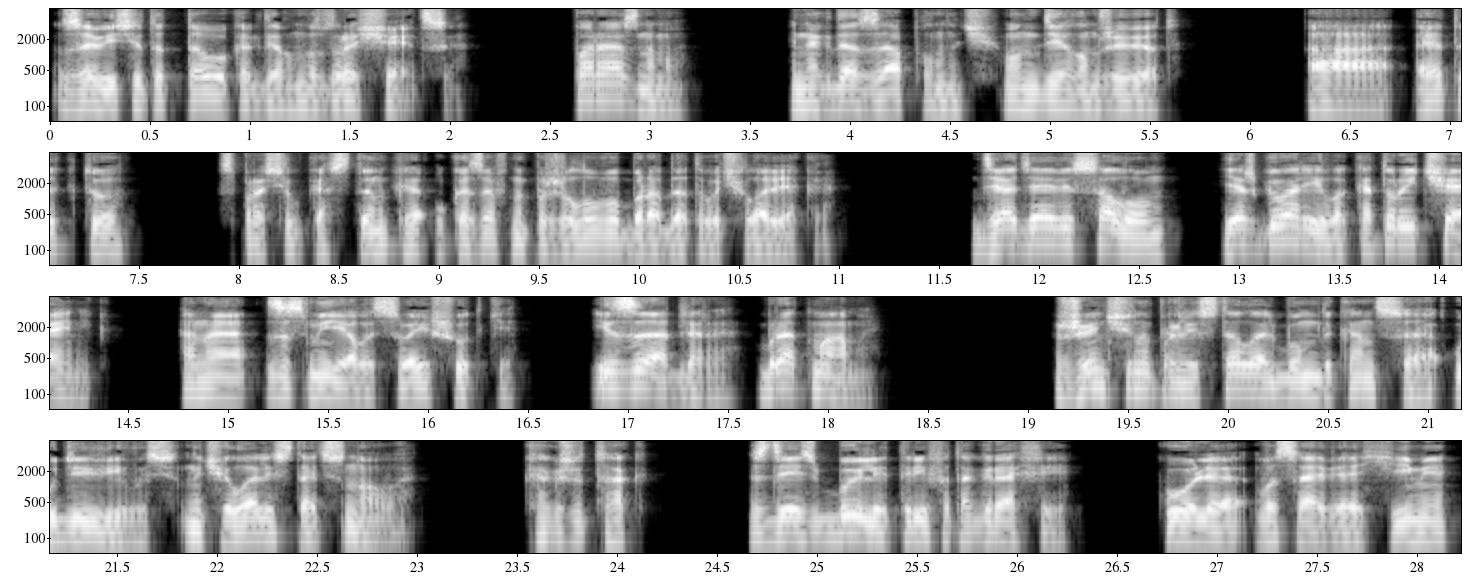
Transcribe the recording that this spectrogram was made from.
Зависит от того, когда он возвращается. По-разному. Иногда за полночь, он делом живет. А это кто? Спросил Костенко, указав на пожилого бородатого человека. Дядя Авесолом, я ж говорила, который чайник. Она засмеялась своей шутке. Из Адлера, брат мамы. Женщина пролистала альбом до конца, удивилась, начала листать снова. Как же так? Здесь были три фотографии. Коля в авиахиме,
